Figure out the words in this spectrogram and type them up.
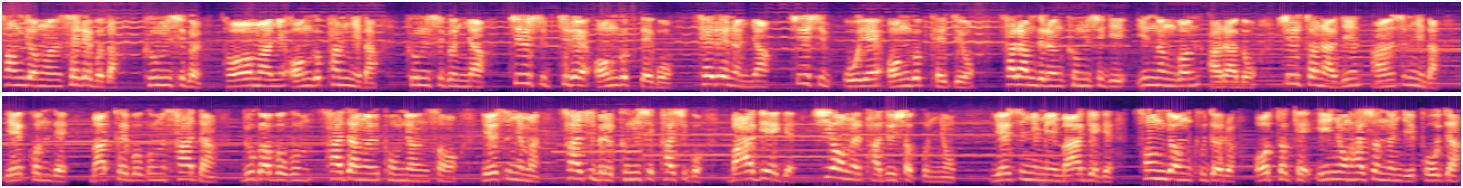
성경은 세례보다 금식을 더 많이 언급합니다. 금식은 약 77에 언급되고 세례는 약 75에 언급되지요. 사람들은 금식이 있는 건 알아도 실천하진 않습니다. 예컨대 마태복음 4장, 누가복음 4장을 보면서 예수님은 40일 금식하시고 마귀에게 시험을 받으셨군요. 예수님이 마귀에게 성경 구절을 어떻게 인용하셨는지 보자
